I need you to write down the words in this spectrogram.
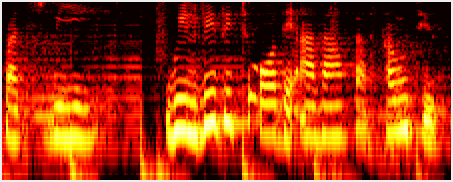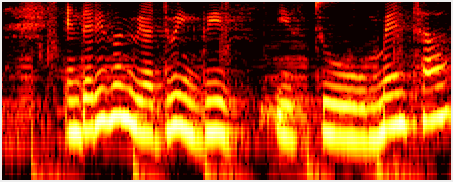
but we will visit all the other sub-counties. And the reason we are doing this is to mentor,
